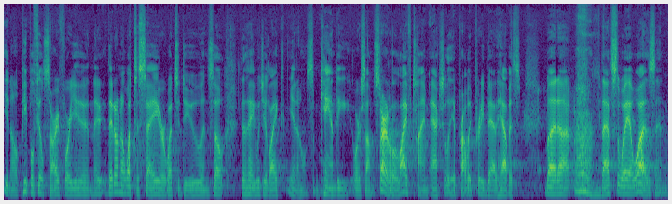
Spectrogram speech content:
you know, people feel sorry for you and they, they don't know what to say or what to do. And so they say, Would you like, you know, some candy or something? Started a lifetime, actually, of probably pretty bad habits. But uh, that's the way it was. And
